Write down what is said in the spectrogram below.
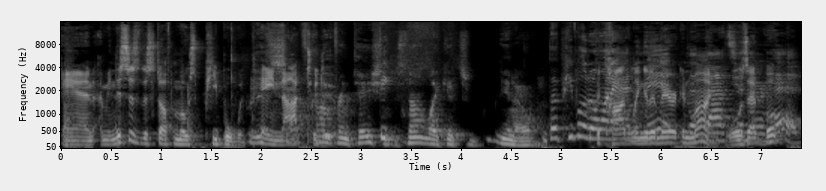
And I mean, this is the stuff most people would pay It's not to do. Confrontation. It's not like it's, you know, But people don't The want to coddling of admit the American that mind. What was that book? Head.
